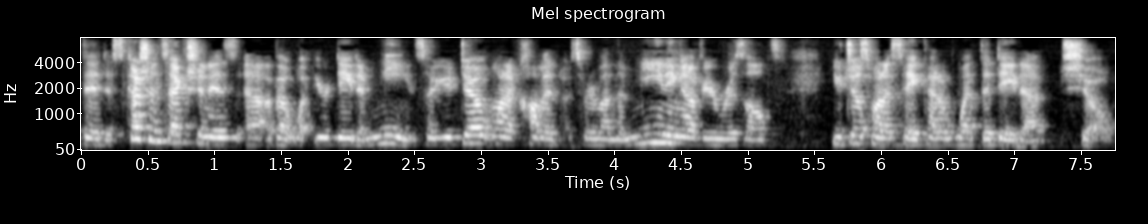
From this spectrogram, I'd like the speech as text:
the discussion section is uh, about what your data means. So you don't want to comment sort of on the meaning of your results. You just want to say kind of what the data show.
